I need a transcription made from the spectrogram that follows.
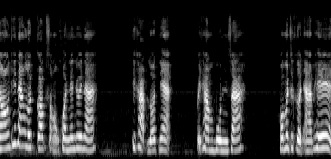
น้องที่นั่งรถกอล์ฟสองคนนั่นด้วยนะ ที่ขับรถเนี่ย ไปทำบุญซะ เพราะมันจะเกิดอาเพศ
